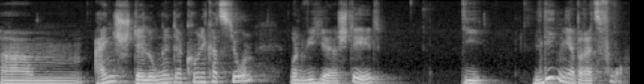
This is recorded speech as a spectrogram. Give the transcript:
ähm, Einstellungen der Kommunikation. Und wie hier steht, die liegen ja bereits vor.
